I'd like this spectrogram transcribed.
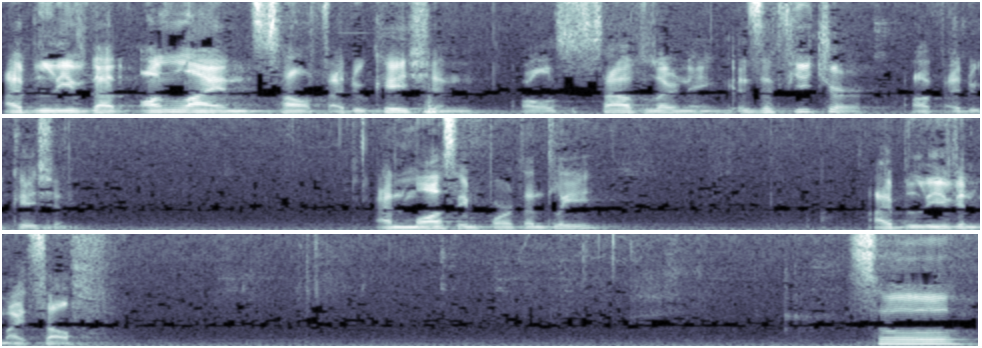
I believe that online self education or self learning is the future of education. And most importantly, I believe in myself. So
